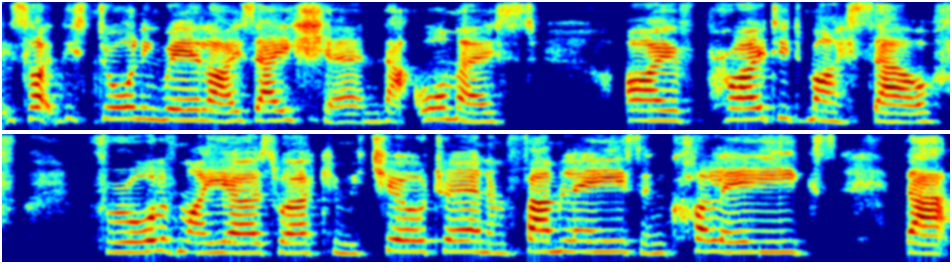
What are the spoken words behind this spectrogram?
it's like this dawning realization that almost I have prided myself for all of my years working with children and families and colleagues that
